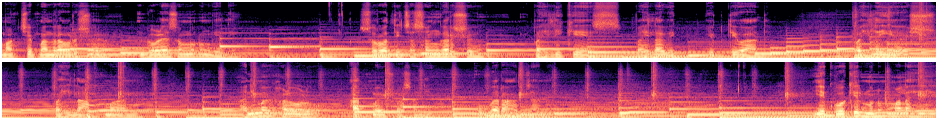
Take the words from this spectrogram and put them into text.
मागचे पंधरा वर्ष डोळ्यासमोरून गेली. सुरुवातीचा संघर्ष पहिली केस पहिला विक युक्तिवाद पहिलं यश पहिला अपमान आणि मग हळूहळू आत्मविश्वासाने उभं राहत जाणं. एक वकील म्हणून मला हे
